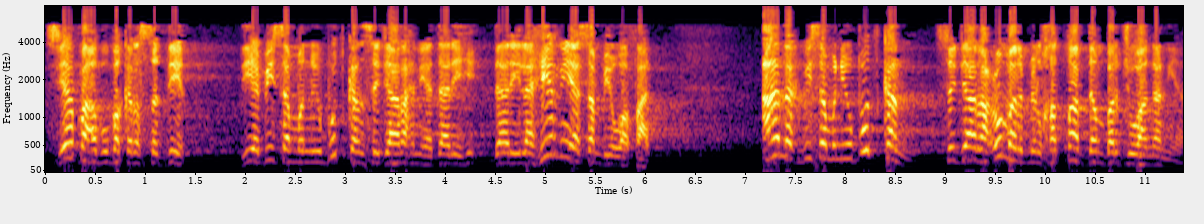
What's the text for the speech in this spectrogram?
siapa Abu Bakar As-Siddiq? Dia bisa menyebutkan sejarahnya dari dari lahirnya sampai wafat. Anak bisa menyebutkan sejarah Umar bin Khattab dan perjuangannya.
